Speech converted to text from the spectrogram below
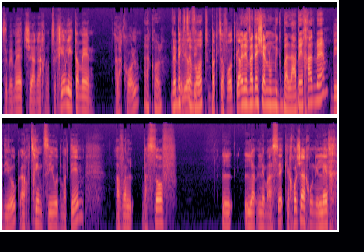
זה באמת שאנחנו צריכים להתאמן על הכל. על הכל. ובקצוות. עם- בקצוות גם, ולוודא שאין לנו מגבלה באחד מהם. בדיוק. אנחנו צריכים ציוד מתאים, אבל בסוף, למעשה, ככל שאנחנו נלך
